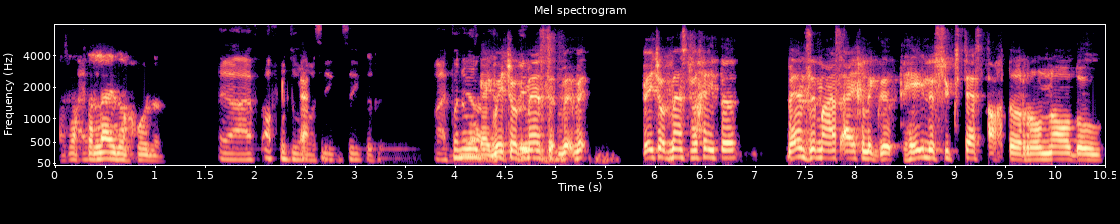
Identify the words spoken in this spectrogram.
Hij is echt de leider geworden. Ja, hij heeft afgedwongen, zeker, zeker. Maar ik vond hem Ja. ook Kijk, weet je wat mensen, we- we- weet je wat mensen vergeten? Benzema is eigenlijk het hele succes achter Ronaldo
